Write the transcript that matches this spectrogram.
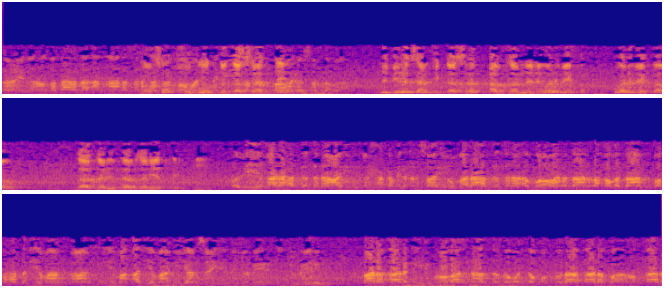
سعيد بن قتادة ان انس مقصد ثبوت کثرت نبی علیہ السلام کی کثرت افضل نے ولے بیکا ولے بیکا لا دلیل افضلیت نے وبه قال حدثنا علي بن الحكم الانصاري قال حدثنا ابو عوانة عن رقبة عن طلحة اليماني عن سعيد بن جبير جبير قال قال لي ابن عباس هل تزوجت؟ قلت لا. قال قال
